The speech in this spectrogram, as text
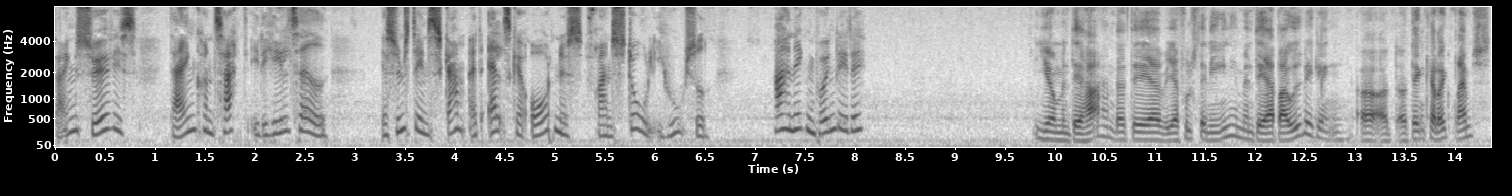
der er ingen service, der er ingen kontakt i det hele taget. Jeg synes, det er en skam, at alt skal ordnes fra en stol i huset. Har han ikke en pointe i det? Jo, men det har han da. Det er, jeg er fuldstændig enig, men det er bare udviklingen, og, og, og den kan du ikke bremse.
